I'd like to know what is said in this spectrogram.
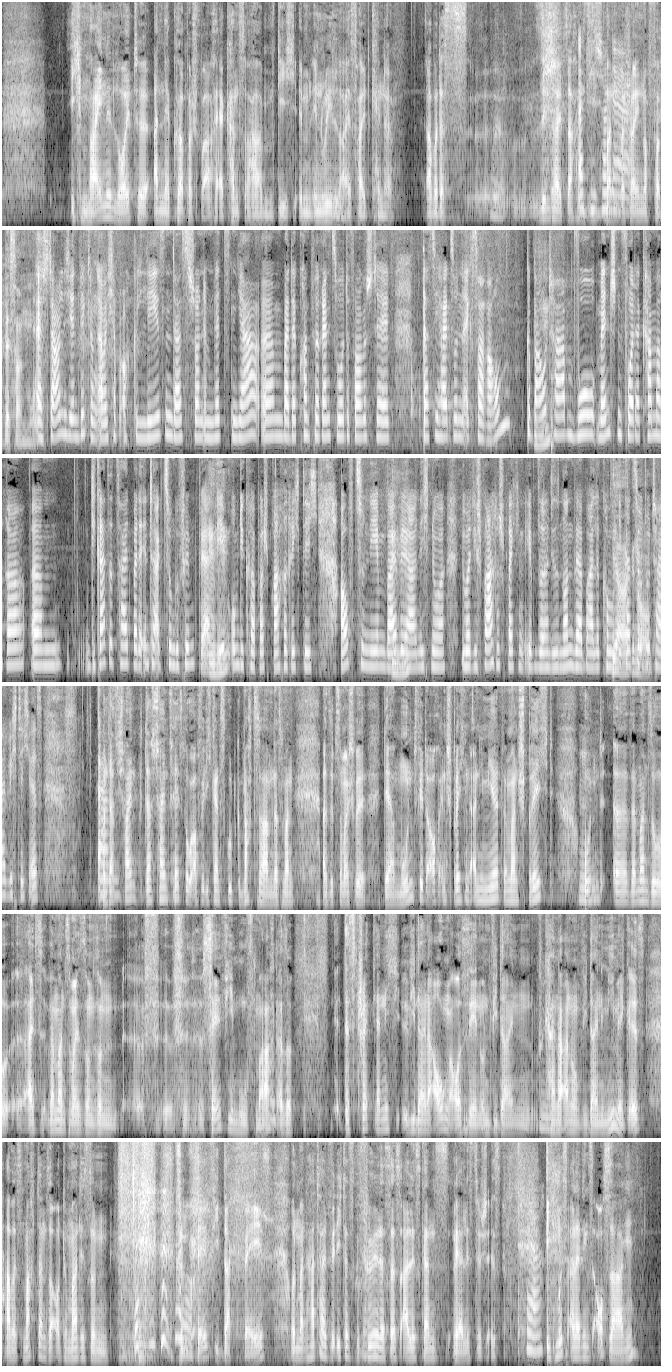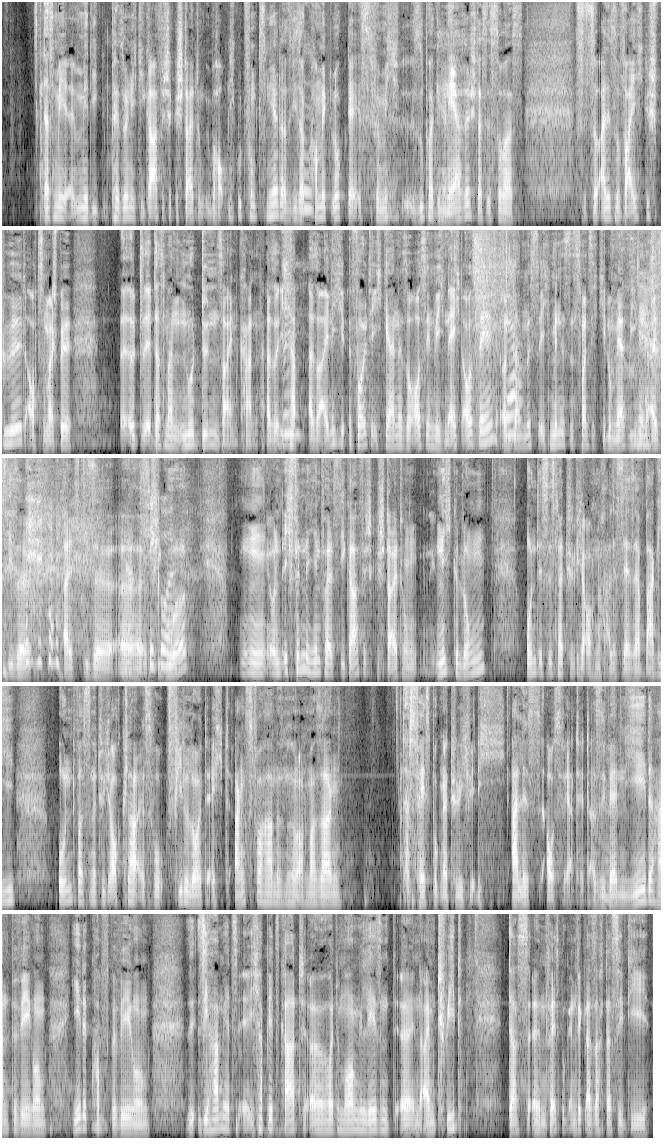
ich meine Leute an der Körpersprache erkannt zu haben, die ich im, in Real Life halt kenne. Aber das äh, sind halt Sachen, also die man wahrscheinlich noch verbessern muss. Erstaunliche Entwicklung. Aber ich habe auch gelesen, dass schon im letzten Jahr ähm, bei der Konferenz wurde vorgestellt, dass sie halt so einen extra Raum gebaut mhm. haben, wo Menschen vor der Kamera ähm, die ganze Zeit bei der Interaktion gefilmt werden, mhm. eben um die Körpersprache richtig aufzunehmen, weil mhm. wir ja nicht nur über die Sprache sprechen, eben, sondern diese nonverbale Kommunikation ja, genau. total wichtig ist. Und das ähm. scheint, das scheint Facebook auch wirklich ganz gut gemacht zu haben, dass man, also zum Beispiel der Mund wird auch entsprechend animiert, wenn man spricht. Mhm. Und äh, wenn man so, äh, als wenn man zum Beispiel so, so einen äh, Selfie-Move macht, also das trackt ja nicht, wie deine Augen aussehen und wie dein, mhm. keine Ahnung, wie deine Mimik ist, aber es macht dann so automatisch so ein, so ein Selfie-Duckface und man hat halt wirklich das Gefühl, ja. dass das alles ganz realistisch ist. Ja. Ich muss allerdings auch sagen, dass mir, mir die persönlich die grafische Gestaltung überhaupt nicht gut funktioniert. Also dieser mhm. Comic-Look, der ist für mich super generisch. Das ist sowas, das ist so alles so weich gespült. Auch zum Beispiel äh, dass man nur dünn sein kann. Also ich mhm. habe, also eigentlich wollte ich gerne so aussehen, wie ich in echt aussehe, und ja. da müsste ich mindestens 20 Kilo mehr wiegen als diese, als diese äh, Figur. Figur. Mm, und ich finde jedenfalls die grafische Gestaltung nicht gelungen. Und es ist natürlich auch noch alles sehr, sehr buggy. Und was natürlich auch klar ist, wo viele Leute echt Angst vor haben, das muss man auch mal sagen, dass Facebook natürlich wirklich alles auswertet. Also sie werden jede Handbewegung, jede Kopfbewegung. Sie, sie haben jetzt, ich habe jetzt gerade äh, heute Morgen gelesen äh, in einem Tweet, dass ein Facebook-Entwickler sagt, dass sie die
